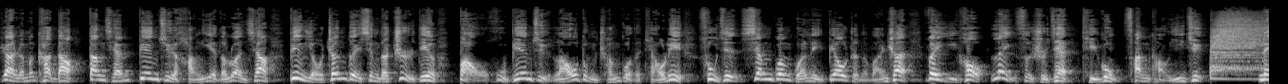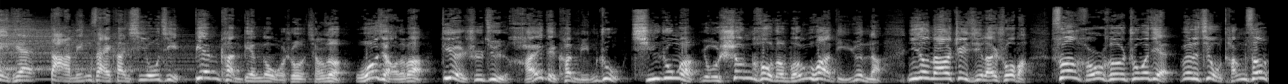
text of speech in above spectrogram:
让人们看到当前编剧行业的乱象，并有针对性的制定保护编剧劳动成果的条例，促进相关管理标准的完善，为以后类似事件提供参考。一句。那天，大明在看《西游记》，边看边跟我说：“强子，我觉得吧，电视剧还得看名著，其中啊有深厚的文化底蕴呢。你就拿这集来说吧，孙猴和猪八戒为了救唐僧，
